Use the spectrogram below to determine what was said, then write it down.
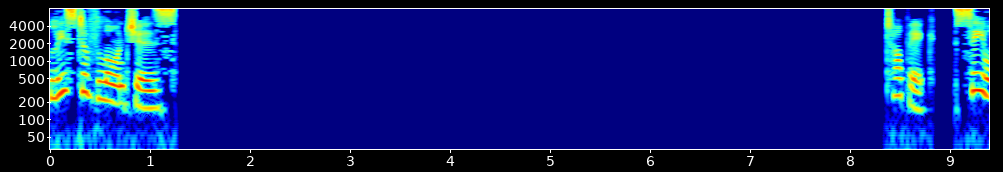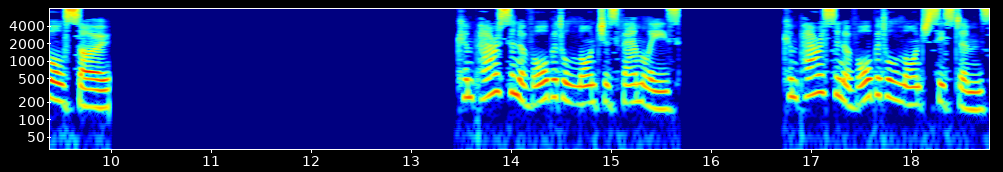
List of launches Topic. See also Comparison of orbital launches families Comparison of orbital launch systems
